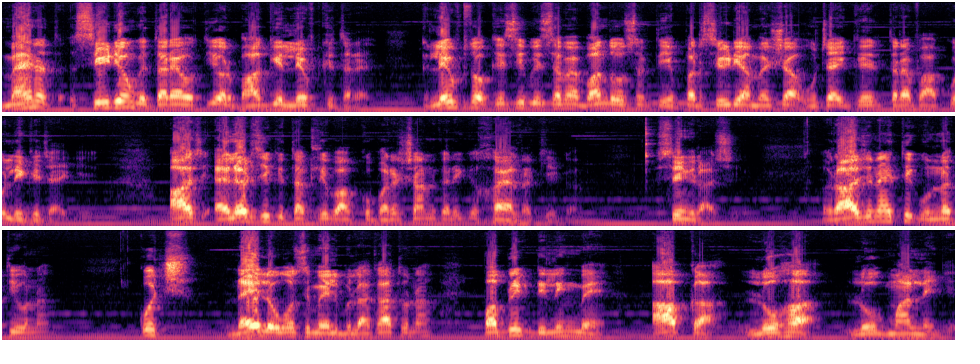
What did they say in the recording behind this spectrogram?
मेहनत सीढ़ियों की तरह होती है और भाग्य लिफ्ट की तरह। लिफ्ट तो किसी भी समय बंद हो सकती है, पर सीढ़ी हमेशा ऊंचाई की तरफ़ आपको लेके जाएगी। आज एलर्जी की तकलीफ़ आपको परेशान करेगी, ख्याल रखिएगा। सिंह राशि। राजनैतिक उन्नति होना, कुछ नए लोगों से मेल मुलाकात होना, पब्लिक डीलिंग में आपका लोहा लोग मान लेंगे।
